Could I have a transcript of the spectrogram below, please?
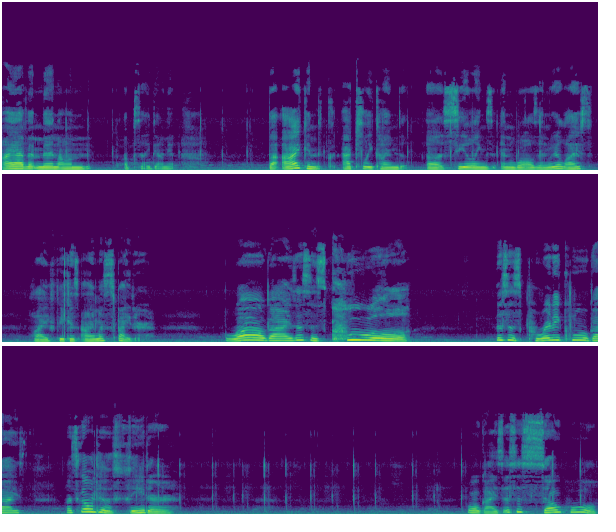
I haven't been on upside down yet. But I can actually climb uh, ceilings and walls in real life, life because I'm a spider. Whoa, guys, this is cool. This is pretty cool, guys. Let's go into the theater. Whoa, guys, this is so cool.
